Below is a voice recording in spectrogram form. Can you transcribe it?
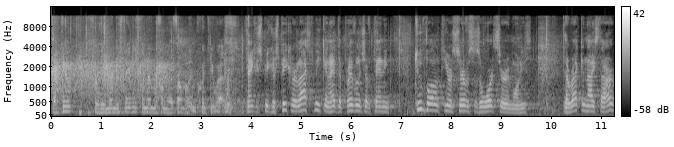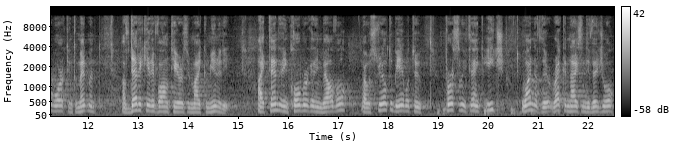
Thank you. Further member statements, the member from Northumberland, Quinte West. Thank you, Speaker. Speaker, last weekend I had the privilege of attending two volunteer services award ceremonies that recognized the hard work and commitment of dedicated volunteers in my community. I attended in Cobourg and in Belleville. I was thrilled to be able to personally thank each one of the recognized individual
